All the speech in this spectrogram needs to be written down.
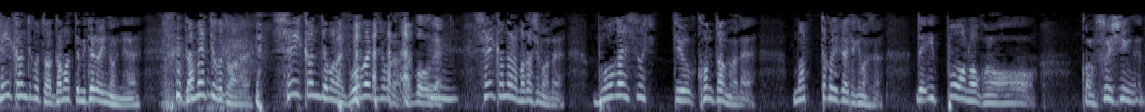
静観ってことは黙って見てればいいのにね。ダメってことはね、静観でもない、妨害でしょうから。妨害。静観なら私もね、妨害するっていう魂胆がね、全く理解できません。で、一方のこの、この推進っ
